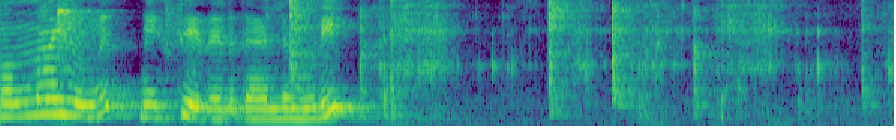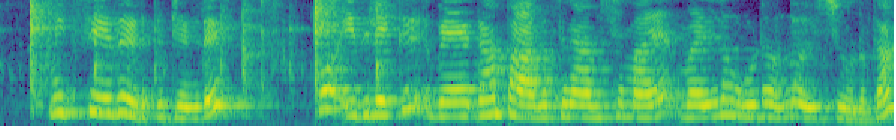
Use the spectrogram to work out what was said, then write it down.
നന്നായി ഒന്ന് മിക്സ് ചെയ്തെടുക്കാം എല്ലാം കൂടി. മിക്സ് ചെയ്ത് എടുത്തിട്ടുണ്ട് അപ്പോൾ ഇതിലേക്ക് വേഗം പാകത്തിനാവശ്യമായ വെള്ളം കൂടെ ഒന്ന് ഒഴിച്ചു കൊടുക്കാം.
